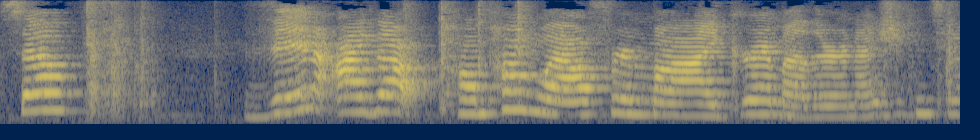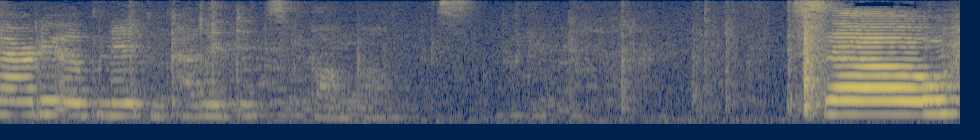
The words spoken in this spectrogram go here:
So then I got Pom Pom Wow from my grandmother, and as you can see, I already opened it and kind of did some pom poms. So,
